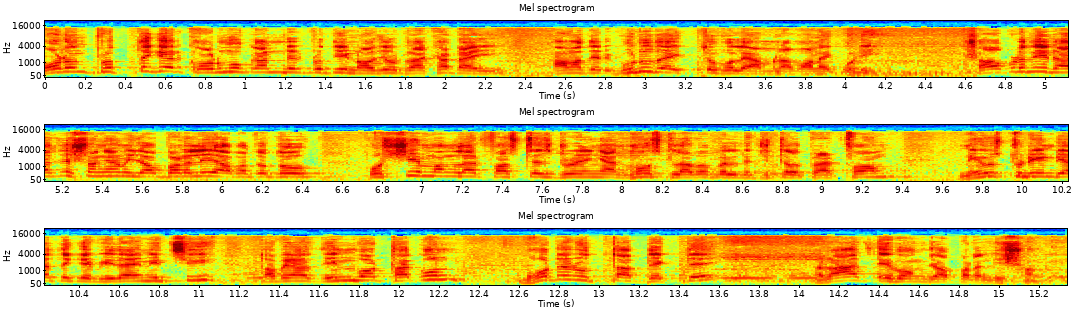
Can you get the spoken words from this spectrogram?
বরং প্রত্যেকের কর্মকাণ্ডের প্রতি নজর রাখাটাই আমাদের গুরু দায়িত্ব বলে আমরা মনে করি। সভাপতি রাজের সঙ্গে আমি জব্বার আলী আপাতত পশ্চিমবাংলার fastest growing and most lovable digital platform news today India থেকে বিদায় নিচ্ছি। তবে আজ দিনভর থাকুন, ভোটের উত্তাপ দেখতে রাজ এবং জব্বার আলীর সঙ্গে।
